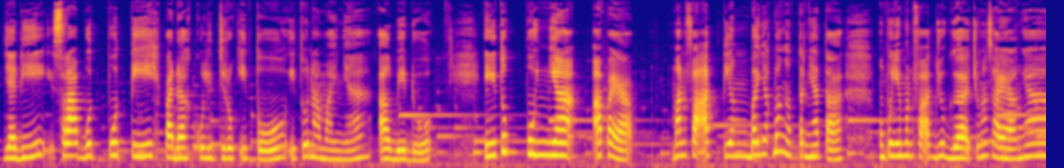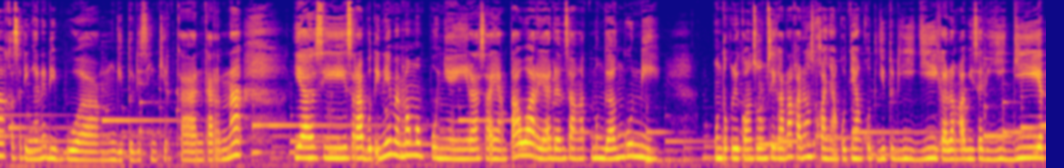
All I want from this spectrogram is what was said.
jadi serabut putih pada kulit jeruk itu itu namanya albedo. Ini tuh punya apa ya manfaat yang banyak banget ternyata. Mempunyai manfaat juga cuman sayangnya keseringannya dibuang gitu disingkirkan. Karena ya si serabut ini memang mempunyai rasa yang tawar ya dan sangat mengganggu nih untuk dikonsumsi. Karena kadang suka nyangkut-nyangkut gitu di gigi, kadang nggak bisa digigit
